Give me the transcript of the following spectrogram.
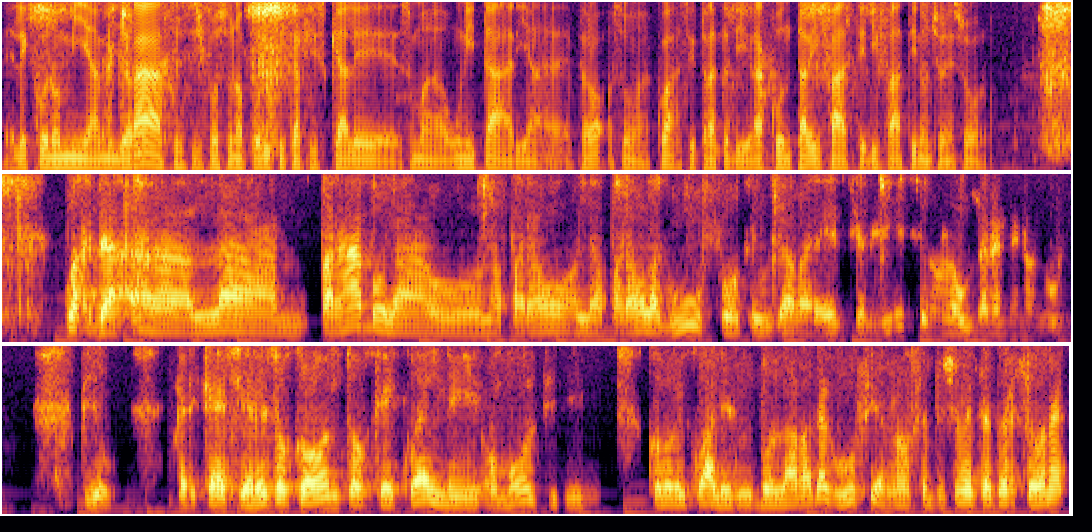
l'economia migliorasse, se ci fosse una politica fiscale insomma, unitaria. Eh, però insomma qua si tratta di raccontare i fatti, di fatti non ce ne sono. Guarda, uh, la parabola o la parola, la parola gufo che usava Renzi all'inizio non la usa nemmeno lui più, perché si è reso conto che quelli o molti di coloro i quali lui bollava da gufi erano semplicemente persone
